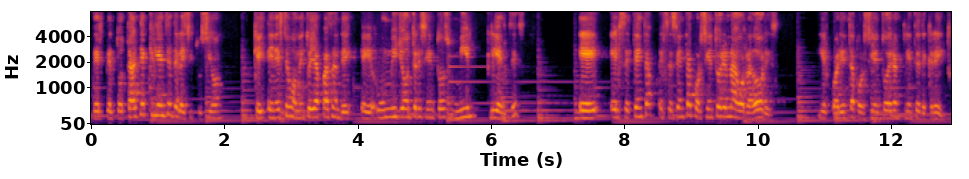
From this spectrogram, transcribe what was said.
del, del total de clientes de la institución, que en este momento ya pasan de eh, 1.300.000 clientes, eh, el, 70, el 60% eran ahorradores y el 40% eran clientes de crédito.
